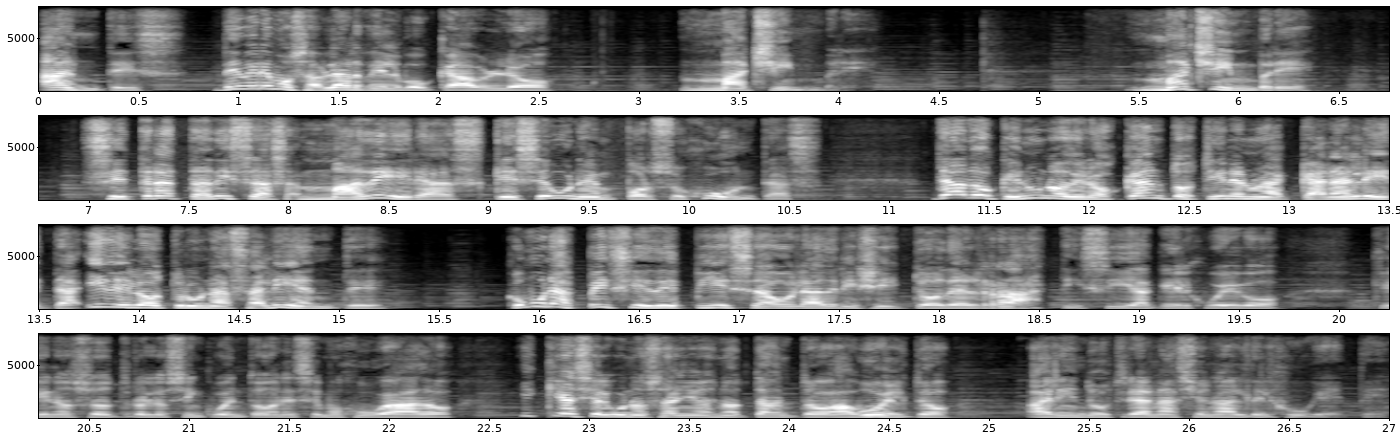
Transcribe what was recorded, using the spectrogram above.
antes deberemos hablar del vocablo machimbre. Machimbre se trata de esas maderas que se unen por sus juntas, dado que en uno de los cantos tienen una canaleta y del otro una saliente, como una especie de pieza o ladrillito del Rasti, sí, aquel juego que nosotros los cincuentones hemos jugado y que hace algunos años no tanto ha vuelto a la industria nacional del juguete.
